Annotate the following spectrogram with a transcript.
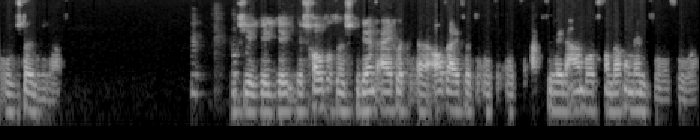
ondersteunen we dat. Dus je, je, je, schotelt een student eigenlijk altijd het, het, actuele aanbod van dat moment voor.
